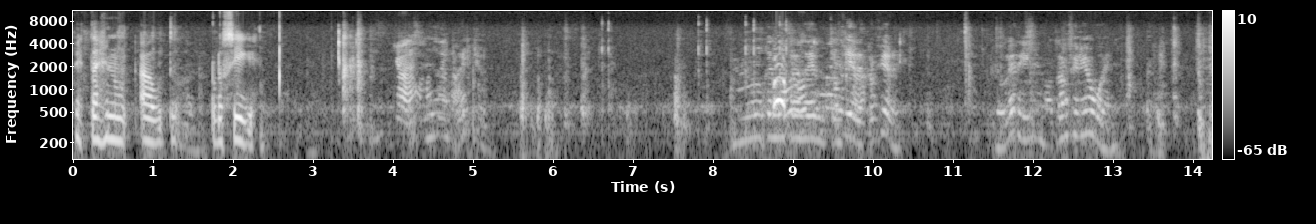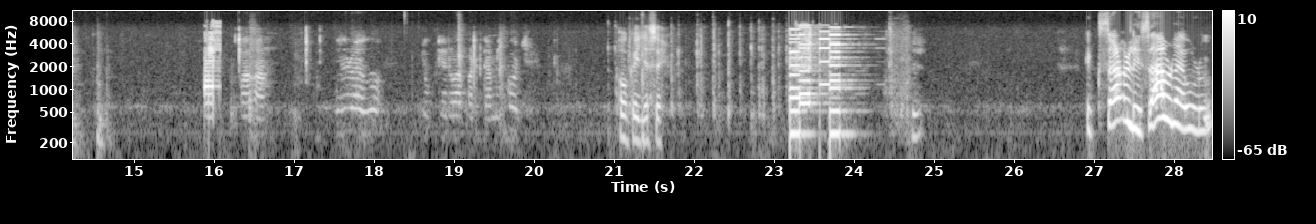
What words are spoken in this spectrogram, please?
Estás en un auto. Prosigue. Ya, déjame. No, que no transfiere, transfiere. Yo le dije, no transfirió, bueno. Ajá. Y luego yo quiero aparcar mi coche. Ok, ya sé. Exables, habla, bro.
